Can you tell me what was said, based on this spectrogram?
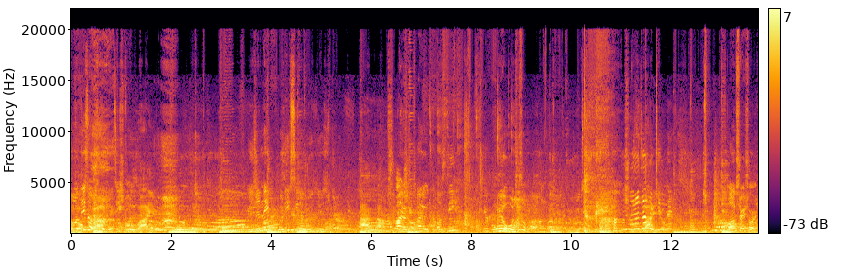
어디서 본 거지? 좋아요 유즈님? 어디 있어요? 알람 아 여기 아 여기 있다. 어디? 이거 어디서 한 거야? 구독과 좋아요 Long story short.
